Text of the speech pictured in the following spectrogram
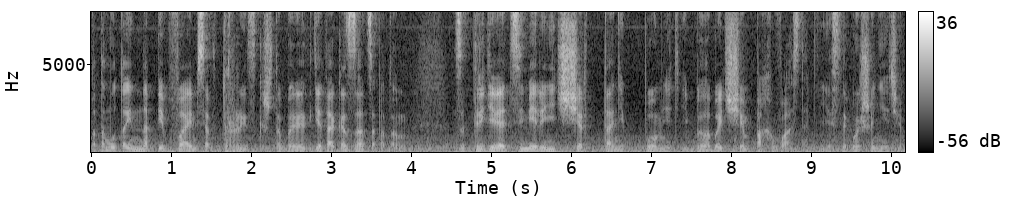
потому-то и напиваемся вдрызг, чтобы где-то оказаться потом за 3-9 земель и ни черта не помнить, и было бы чем похвастать, если больше нечем.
